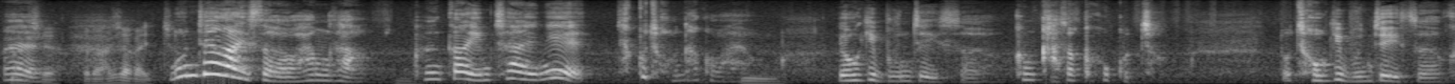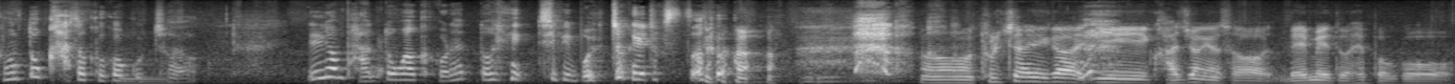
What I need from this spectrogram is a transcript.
네. 맞아요. 여러 하자가 있죠. 문제가 있어요, 항상. 그러니까 임차인이 자꾸 전화가 와요. 음, 여기 문제 있어요. 그럼 가서 그거 고쳐. 또 저기 문제 있어요. 그럼 또 가서 그거 음. 고쳐요. 1년 반 동안 그걸 했더니 집이 멀쩡해졌어요. 어, 둘째 아이가 이 과정에서 매매도 해보고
